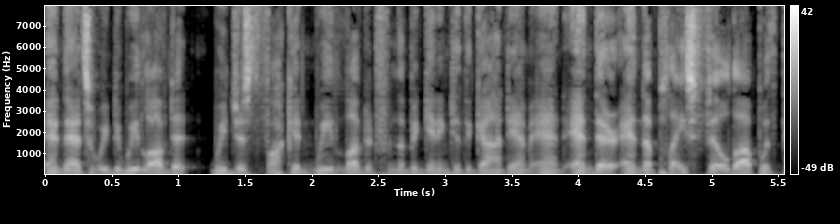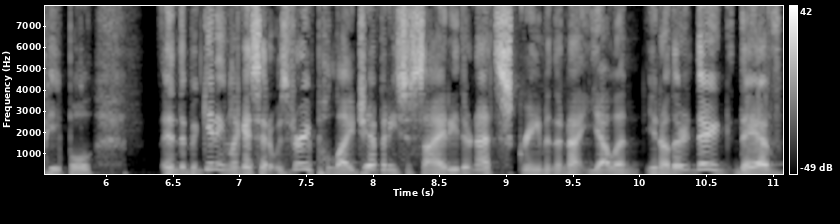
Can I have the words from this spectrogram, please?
And that's what we did. We loved it. We just fucking we loved it from the beginning to the goddamn end. And there and the place filled up with people in the beginning, like I said, it was very polite. Japanese society, they're not screaming, they're not yelling. You know, they they they have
